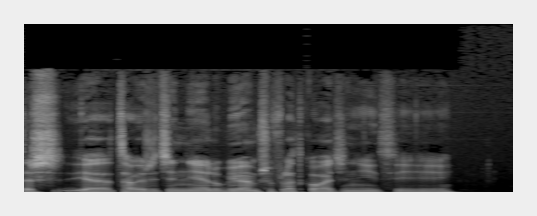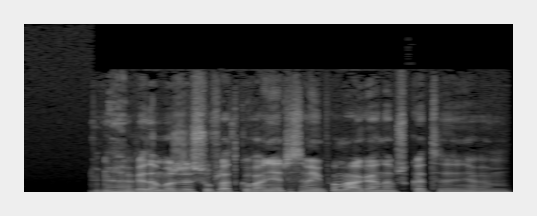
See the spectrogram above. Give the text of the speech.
też ja całe życie nie lubiłem szufladkować nic i wiadomo, że szufladkowanie czasami pomaga, na przykład, e, nie wiem, e,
